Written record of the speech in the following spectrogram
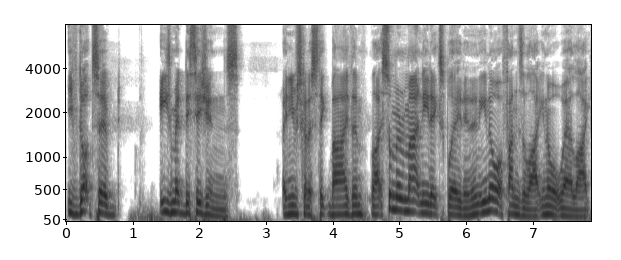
you've got to. He's made decisions, and you've just got to stick by them. Like some of them might need explaining, and you know what fans are like. You know what we're like.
